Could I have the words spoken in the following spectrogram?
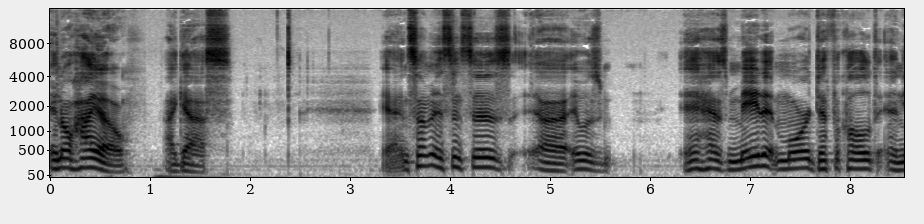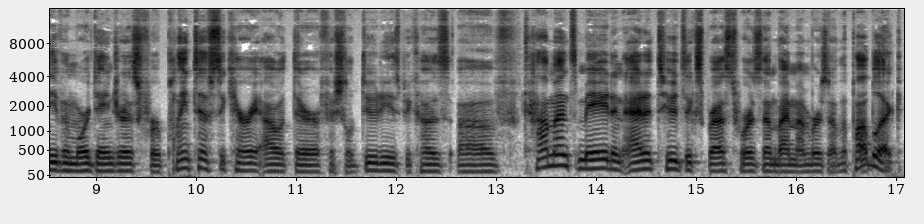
in ohio i guess. Yeah in some instances uh, it was it has made it more difficult and even more dangerous for plaintiffs to carry out their official duties because of comments made and attitudes expressed towards them by members of the public.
